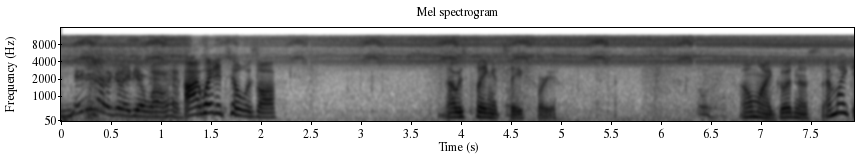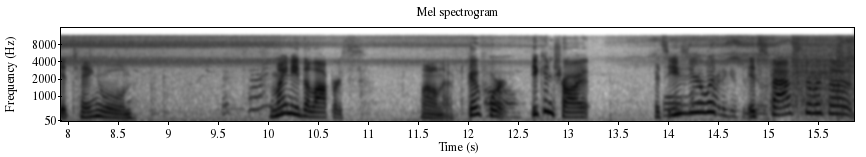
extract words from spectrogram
Maybe not a good idea while I have. I waited till it was off. I was playing it safe for you. Oh my goodness, I might get tangled. You might need the loppers. I don't know. Go for Oh. it. You can try it. It's Well, easier with, to get through it's faster with the,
